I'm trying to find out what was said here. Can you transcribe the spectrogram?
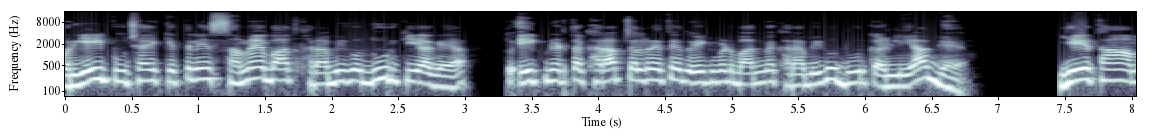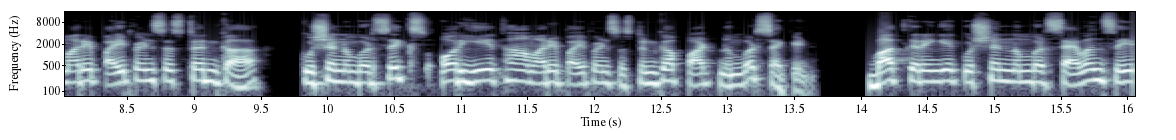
और यही पूछा है, कितने समय बाद खराबी को दूर किया गया? तो एक मिनट तक खराब चल रहे थे तो एक मिनट बाद में खराबी को दूर कर लिया गया। ये था हमारे पाइप एंड सिस्टम का क्वेश्चन नंबर सिक्स और ये था हमारे पाइप एंड सिस्टम का पार्ट नंबर सेकंड। बात करेंगे क्वेश्चन नंबर सेवन से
